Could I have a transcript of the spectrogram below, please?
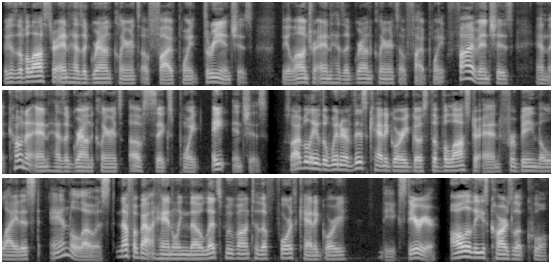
Because the Veloster N has a ground clearance of 5.3 inches, the Elantra N has a ground clearance of 5.5 inches, and the Kona N has a ground clearance of 6.8 inches. So I believe the winner of this category goes to the Veloster N for being the lightest and the lowest. Enough about handling though, let's move on to the fourth category, the exterior. All of these cars look cool.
